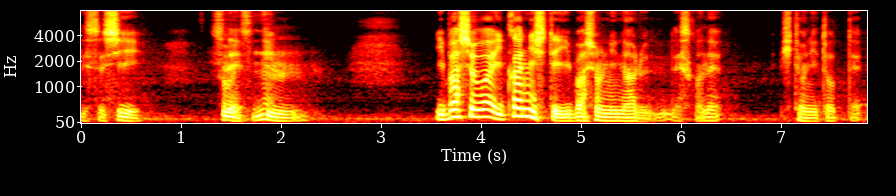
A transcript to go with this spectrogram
ですしそうですね。うん。居場所はいかにして居場所になるんですかね人にとって。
